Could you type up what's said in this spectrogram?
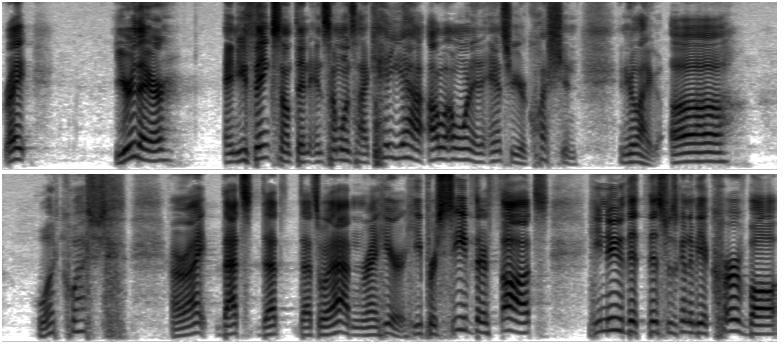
right? You're there and you think something, and someone's like, hey, yeah, I, I wanted to answer your question. And you're like, uh, what question? All right, that's, that's, that's what happened right here. He perceived their thoughts. He knew that this was going to be a curveball.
